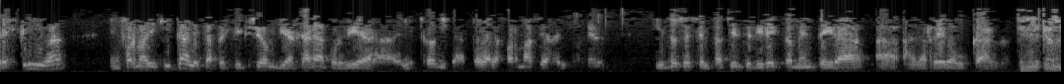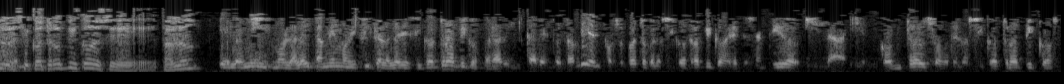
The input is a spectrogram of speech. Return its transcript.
prescriba en forma digital, esta prescripción viajará por vía electrónica a todas las farmacias del país y entonces el paciente directamente irá a, la red a buscarlo. En el caso de los psicotrópicos, eh, Pablo. Es lo mismo, la ley también modifica la ley de psicotrópicos para dedicar esto también. Por supuesto que los psicotrópicos en este sentido y, la, y el control sobre los psicotrópicos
